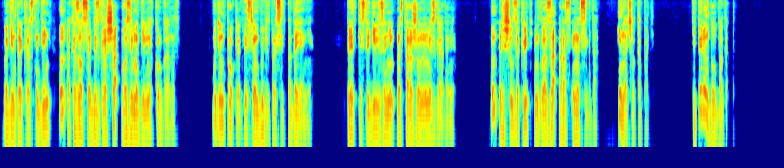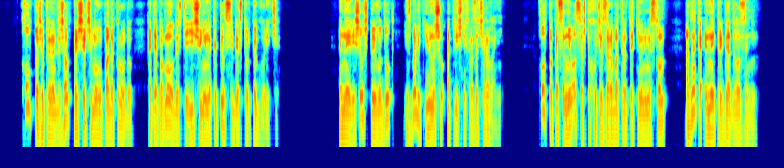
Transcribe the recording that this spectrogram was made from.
В один прекрасный день он оказался без гроша возле могильных курганов. Будь он проклят, если он будет просить подаяние. Предки следили за ним настороженными взглядами. Он решил закрыть им глаза раз и навсегда. И начал копать. Теперь он был богат. Холт тоже принадлежал к пришедшему в упадок роду, хотя по молодости еще не накопил в себе столько горечи. Эней решил, что его долг – избавить юношу от лишних разочарований. Холт пока сомневался, что хочет зарабатывать таким ремеслом, однако Эней приглядывал за ним.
